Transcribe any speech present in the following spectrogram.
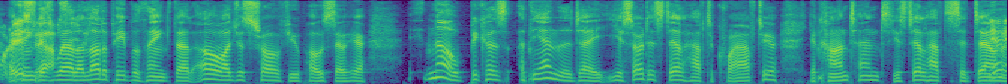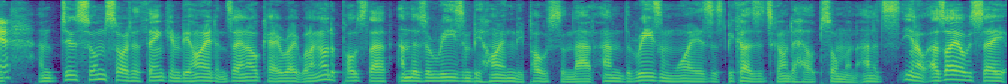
Oh, I is, think yeah, as well, a lot of people think that oh, I'll just throw a few posts out here. No, because at the end of the day, you sort of still have to craft your your content. You still have to sit down Yeah, and, yeah. and do some sort of thinking behind it and saying, okay, right, well, I'm going to post that, and there's a reason behind me posting that, and the reason why is is because it's going to help someone, and it's you know, as I always say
